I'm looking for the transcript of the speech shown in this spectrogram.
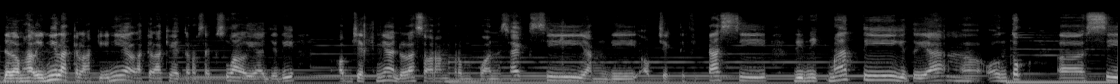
Dalam hal ini laki-laki ini ya laki-laki heteroseksual ya. Jadi objeknya adalah seorang perempuan seksi yang diobjektifikasi, dinikmati gitu ya Hmm. eh, untuk eh, si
